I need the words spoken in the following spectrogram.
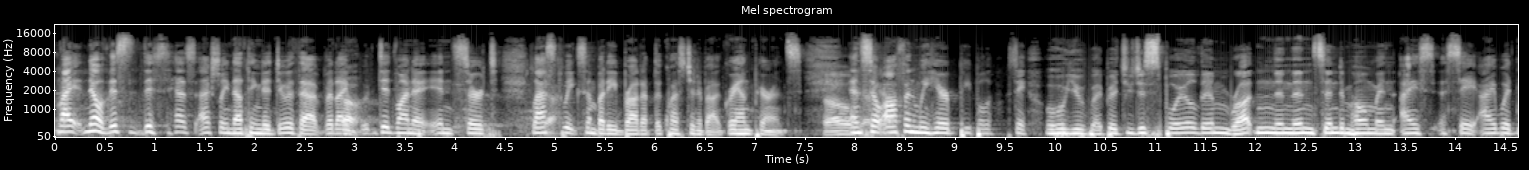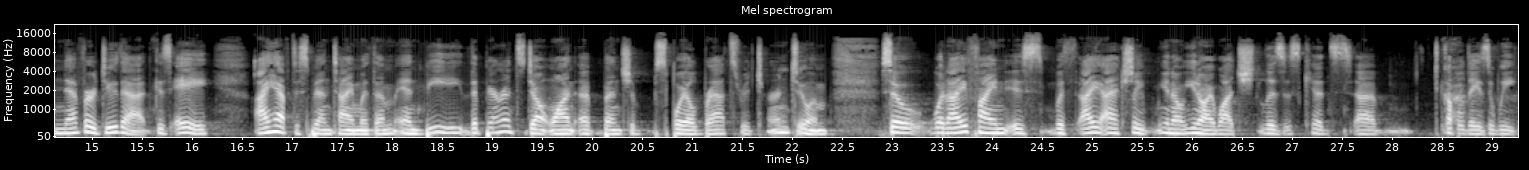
my no this this has actually nothing to do with that. But I oh. did want to insert. Last yeah. week, somebody brought up the question about grandparents, oh, and so yeah. often we hear people say, "Oh, you, I bet you just spoil them rotten and then send them home." And I say, I would never do that because a I have to spend time with them, and B, the parents don't want a bunch of spoiled brats returned to them. So what I find is with I actually, you know, you know, I watch Liz's kids. Uh, a couple days a week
